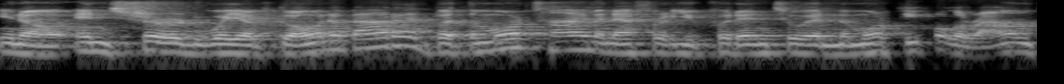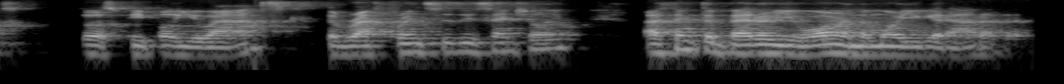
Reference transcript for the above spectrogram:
you know insured way of going about it but the more time and effort you put into it and the more people around those people you ask the references essentially I think the better you are and the more you get out of it.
